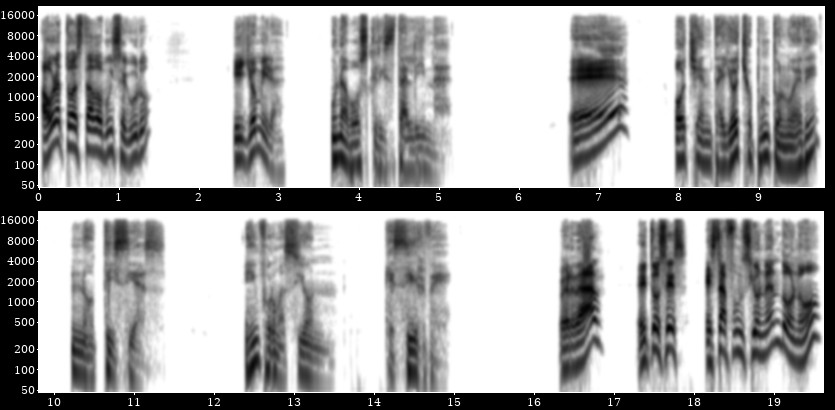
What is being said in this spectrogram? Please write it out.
Ahora todo ha estado muy seguro y yo, mira, una voz cristalina. ¿Eh? 88.9 Noticias. Información que sirve. ¿Verdad? Entonces, ¿está funcionando no?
